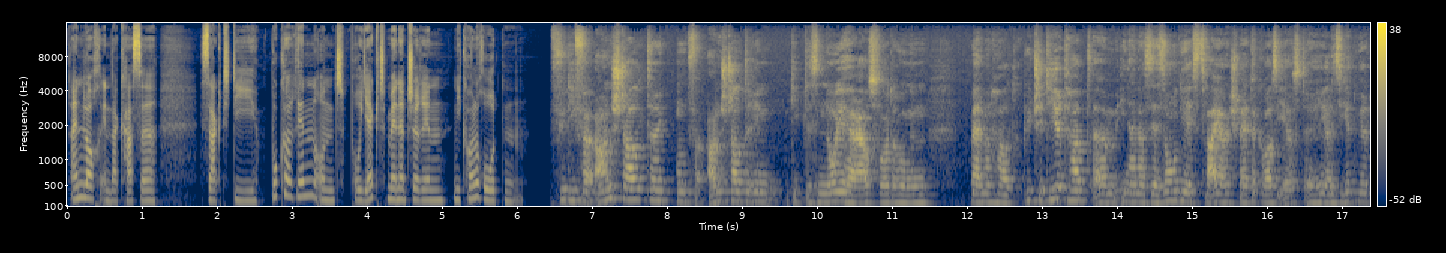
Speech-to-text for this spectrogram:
ein Loch in der Kasse, sagt die Bookerin und Projektmanagerin Nicole Rothen. Für die Veranstalter und Veranstalterinnen gibt es neue Herausforderungen, weil man halt budgetiert hat ähm, in einer Saison, die jetzt zwei Jahre später quasi erst äh, realisiert wird.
